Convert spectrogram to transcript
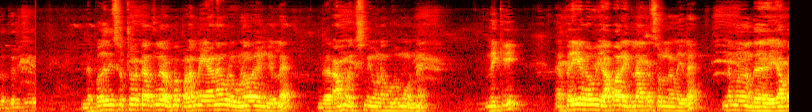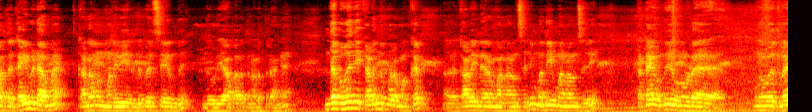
இந்த பகுதி சுற்று வட்டாரத்தில் ரொம்ப பழமையான ஒரு உணவகங்களில் இந்த ராமலட்சுமி உணவகமும் ஒன்று இன்னைக்கு பெரிய அளவு வியாபாரம் இல்லாத சூழ்நிலையில் இன்னமும் அந்த வியாபாரத்தை கைவிடாமல் கணவன் மனைவி ரெண்டு பேர் சேர்ந்து இந்த ஒரு வியாபாரத்தை நடத்துகிறாங்க இந்த பகுதியை கடந்து போகிற மக்கள் காலை நேரமாக இருந்தாலும் சரி மதியமாக இருந்தாலும் சரி கட்டாயம் வந்து இவங்களோட உணவகத்தில்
